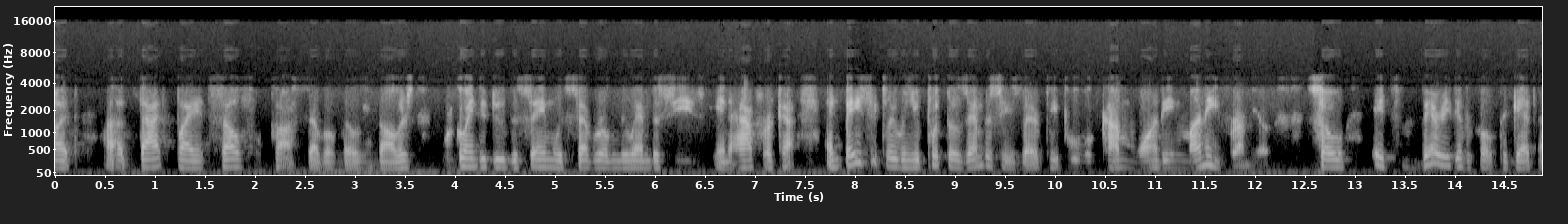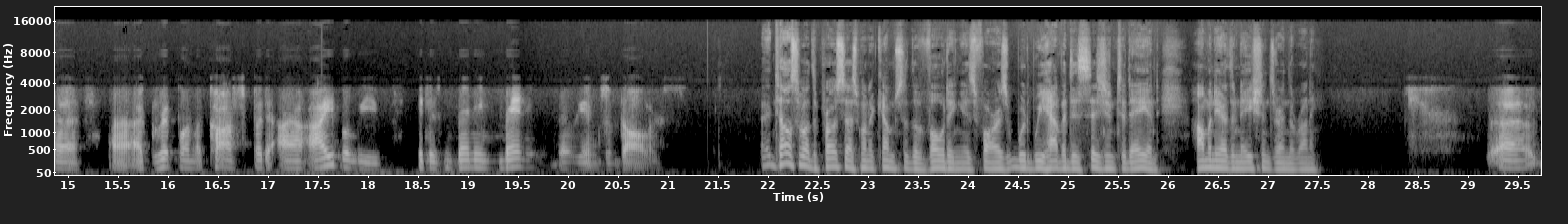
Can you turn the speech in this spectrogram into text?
But uh, that by itself will cost several billion dollars. We're going to do the same with several new embassies in Africa. And basically, when you put those embassies there, people will come wanting money from you. So it's very difficult to get a, a grip on the cost, but I, I believe it is many, many millions of dollars. And tell us about the process when it comes to the voting as far as would we have a decision today and how many other nations are in the running? Uh,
